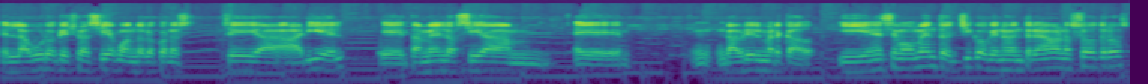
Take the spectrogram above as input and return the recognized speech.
laburo que yo hacía cuando lo conocí a Ariel, también lo hacía mm, Gabriel Mercado. Y en ese momento el chico que nos entrenaba a nosotros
